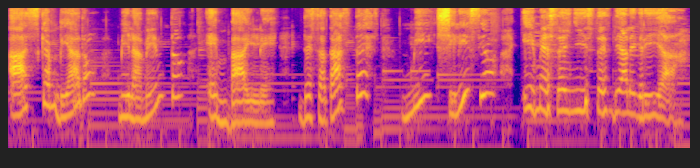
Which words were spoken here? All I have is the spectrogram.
has cambiado mi lamento en baile, desataste mi silicio y me ceñiste de alegría.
